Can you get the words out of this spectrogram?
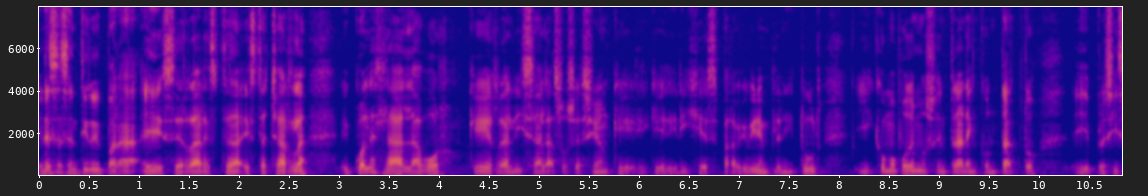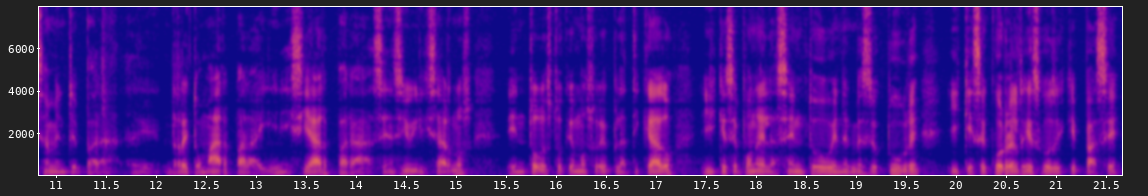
En ese sentido, y para eh, cerrar esta, esta charla, eh, ¿cuál es la labor que realiza la asociación que, diriges para vivir en plenitud y cómo podemos entrar en contacto eh, precisamente para retomar, para iniciar, para sensibilizarnos en todo esto que hemos eh, platicado y que se pone el acento en el mes de octubre y que se corre el riesgo de que pase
